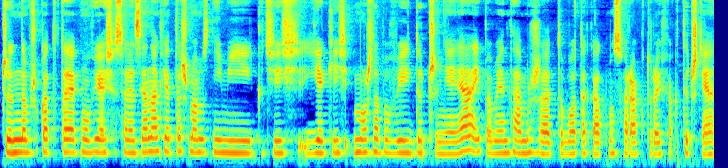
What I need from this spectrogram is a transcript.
Czy na przykład, tak jak mówiłaś o Salezjanach, ja też mam z nimi gdzieś jakieś, można powiedzieć, do czynienia i pamiętam, że to była taka atmosfera, w której faktycznie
